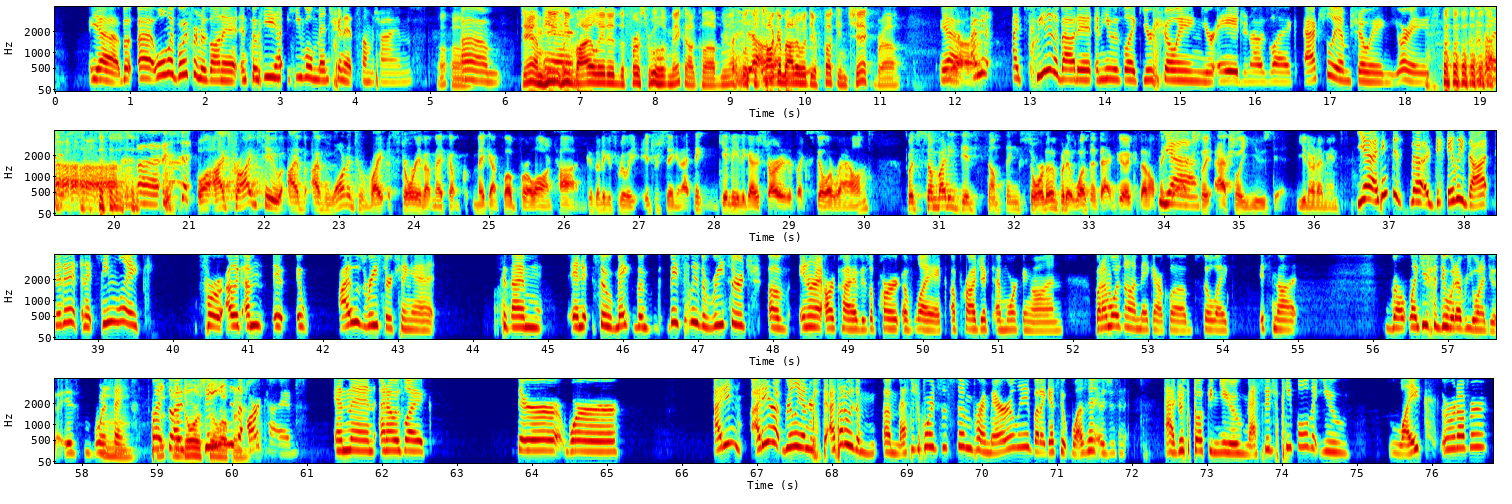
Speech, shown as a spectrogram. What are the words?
Yeah, but uh, well, my boyfriend was on it, and so he he will mention it sometimes. Uh oh. Um, Damn, he, he violated the first rule of Makeout Club. You're not supposed Yeah. to talk about it with your fucking chick, bro. Yeah. Yeah. I mean, I tweeted about it and he was like, You're showing your age. And I was like, Actually, I'm showing your age. Uh, Well, I tried to. I've I've wanted to write a story about makeup makeout club for a long time because I think it's really interesting, and I think Gibby, the guy who started, it, is like still around. But somebody did something sort of, but it wasn't that good because I don't think Yeah. they actually actually used it. You know what I mean? yeah, I think that the Daily Dot did it. And it seemed like for, like, I'm, it, it I was researching it because I'm, and it, so make the basically the research of Internet Archive is a part of like a project I'm working on, but I wasn't on Makeout Club, so like it's not like you should do whatever you want to do is what I'm saying. Mm-hmm. But The- so the I was digging into the archives, and then and I was like, there were. I didn't. I didn't really understand. I thought it was a, a message board system primarily, but I guess it wasn't. It was just an address book, and you message people that you like or whatever.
